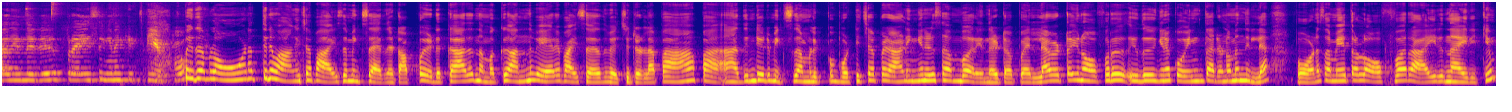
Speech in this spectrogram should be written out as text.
അതിൽ നിന്നൊരു പ്രൈസ് ഇങ്ങനെ കിട്ടിയപ്പോൾ ഇത് നമ്മൾ ഓണത്തിന് വാങ്ങിച്ച പായസം മിക്സ് ആയിരുന്നു കേട്ടോ. അപ്പോൾ എടുക്കാതെ നമുക്ക് അന്ന് വേറെ പായസമായിരുന്നു വെച്ചിട്ടുള്ളത്. അപ്പോൾ ആ അതിന്റെ അതിന്റെ ഒരു മിക്സ് നമ്മളിപ്പോൾ പൊട്ടിച്ചപ്പോഴാണ് ഇങ്ങനെ ഒരു സംഭവം അറിയുന്നത് കേട്ടോ. അപ്പോൾ എല്ലാ വട്ടവും ഇങ്ങനെ ഓഫർ ഇത് ഇങ്ങനെ കോയിൻ തരണമെന്നില്ല. അപ്പോൾ ഓണ സമയത്തുള്ള ഓഫർ ആയിരുന്നായിരിക്കും.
